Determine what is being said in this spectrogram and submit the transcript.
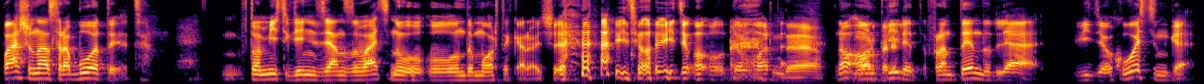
Паша у нас работает в том месте, где нельзя называть, ну, у Волан-де-Морта, короче. Видимо, видимо, у Волан-де-Морта. Да. Но он пилит фронтенды для видеохостинга,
